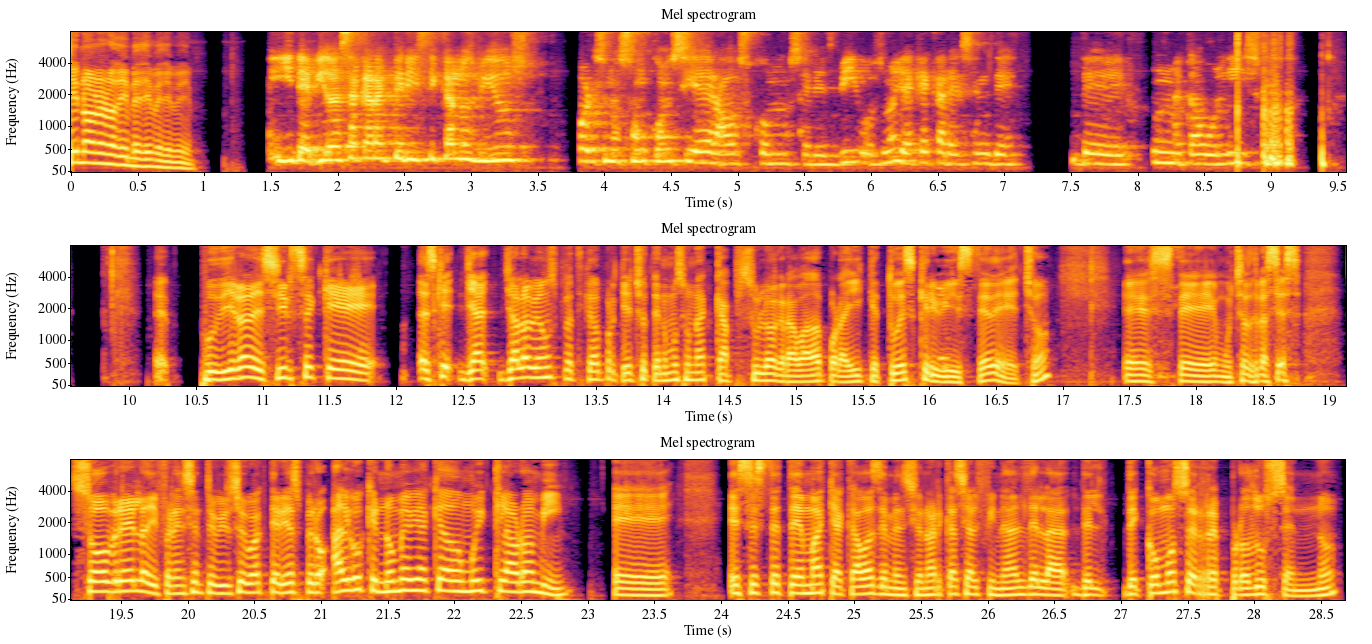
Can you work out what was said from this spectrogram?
sí, no, no, no, dime, dime, dime. Y debido a esa característica, los virus por eso no son considerados como seres vivos, ¿no? Ya que carecen de, de un metabolismo. Eh, pudiera decirse que es que ya, ya lo habíamos platicado porque de hecho tenemos una cápsula grabada por ahí que tú escribiste, de hecho. Este, muchas gracias. Sobre la diferencia entre virus y bacterias, pero algo que no me había quedado muy claro a mí eh, es este tema que acabas de mencionar casi al final de, la, de, cómo se reproducen, ¿no?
